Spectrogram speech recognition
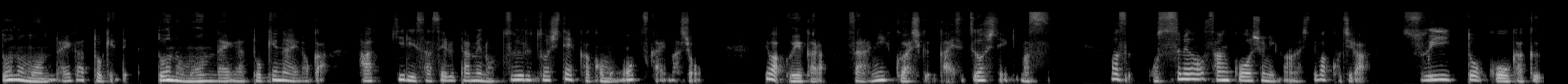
どの問題が解けて、どの問題が解けないのか、はっきりさせるためのツールとして過去問を使いましょう。では、上からさらに詳しく解説をしていきます。まず、おすすめの参考書に関してはこちら、スイート合格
